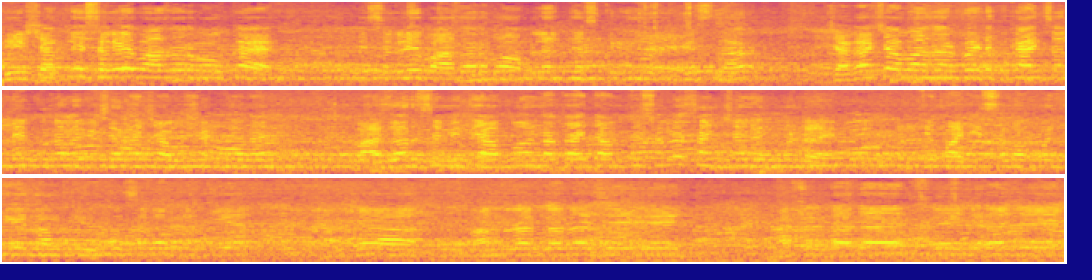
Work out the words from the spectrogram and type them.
देशातले सगळे बाजारभाव काय आहेत? ते सगळे बाजारभाव आपल्याला त्या स्क्रीनवरती दिसणार. जगाच्या बाजारपेठेत काय चाललंय कुणाला विचारण्याची आवश्यकता नाही. बाजार समिती आपण आता इथे आमचे सगळे संचालक मंडळ आहे आमचे माजी सभापती आहेत आमचे उपसभापती आहेत आमच्या अनुराग दादाचे अशोकदादा आहेत सयाजीराज आहेत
